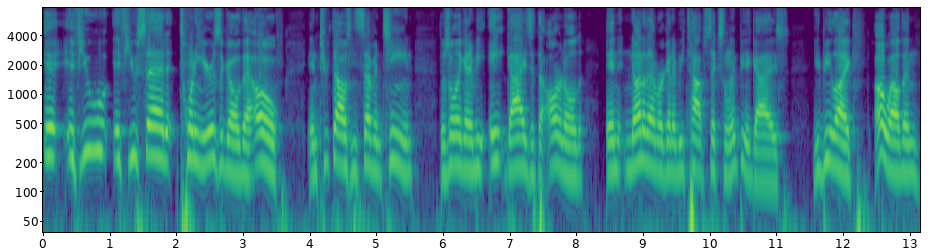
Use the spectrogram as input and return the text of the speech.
if you if you said 20 years ago that oh in 2017 there's only going to be eight guys at the Arnold and none of them are going to be top six Olympia guys, you'd be like, oh well then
